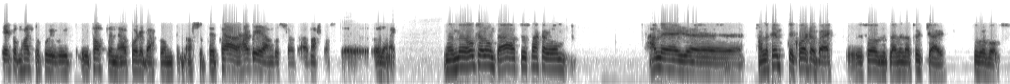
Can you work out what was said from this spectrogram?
jag kommer helt upp i i toppen av quarterback om alltså det här här blir han går så att annars måste ödelägga. Men men också runt där att du snackar om han är uh, han är femte quarterback så vi bland annat touchar Super Bowls.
